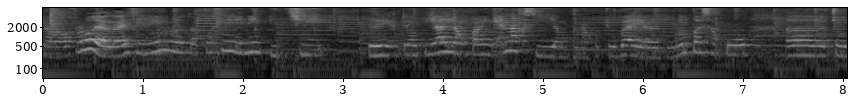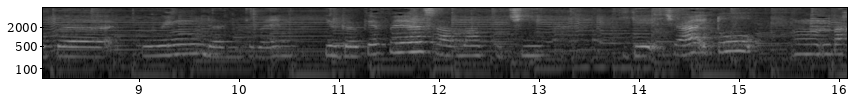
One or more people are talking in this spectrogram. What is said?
nah overall ya guys ini menurut aku sih ini peachy dari Ethiopia yang paling enak sih yang pernah aku coba ya. Dulu pas aku uh, coba brewing dan cobain Birga Cafe sama Gucci Gecha itu um, entah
